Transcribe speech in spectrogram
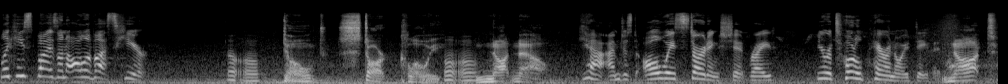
Like he spies on all of us here. Uh-oh. Don't start, Chloe. Uh-oh. Not now. Yeah, I'm just always starting shit, right? You're a total paranoid, David. Not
